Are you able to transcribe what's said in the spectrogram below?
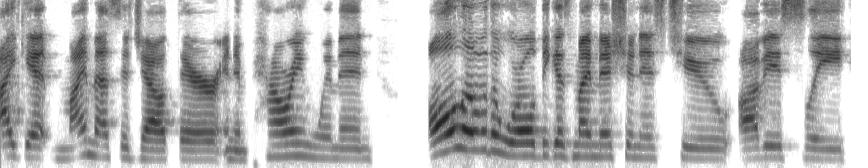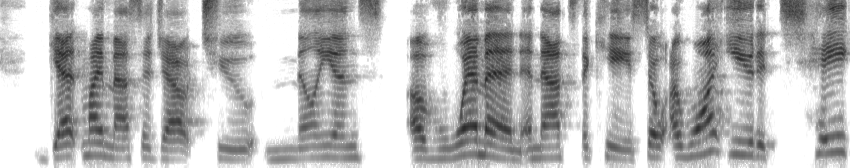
I get my message out there and empowering women all over the world because my mission is to obviously get my message out to millions of women and that's the key. So i want you to take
